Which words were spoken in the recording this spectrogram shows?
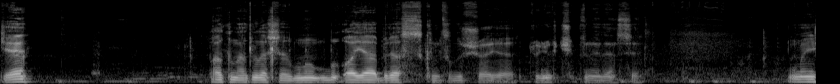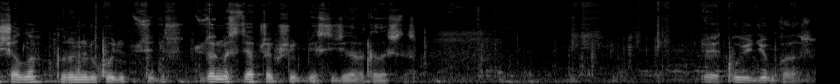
Gel. Bakın arkadaşlar bunun bu ayağı biraz sıkıntılı şu ayağı. Dönük çıktı nedense. Ama inşallah granülü koyduk düzelir. Düzelmesi de yapacak bir şey yok besleyiciler arkadaşlar. Evet bu video bu kadar.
